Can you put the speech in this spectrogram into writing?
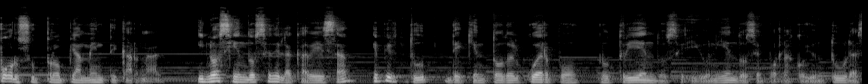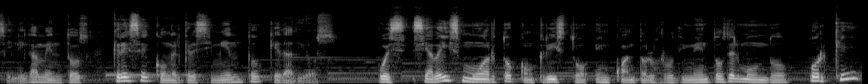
por su propia mente carnal, y no haciéndose de la cabeza en virtud de quien todo el cuerpo, nutriéndose y uniéndose por las coyunturas y ligamentos, crece con el crecimiento que da Dios. Pues si habéis muerto con Cristo en cuanto a los rudimentos del mundo, ¿por qué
